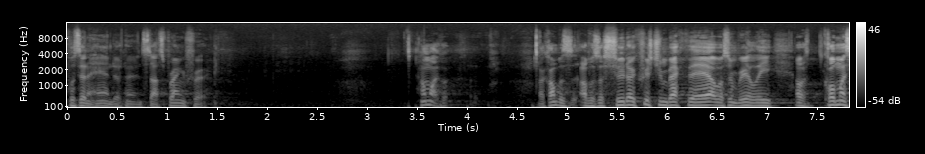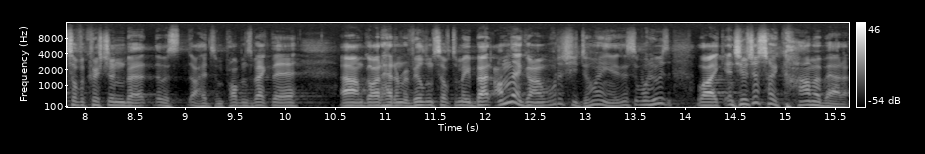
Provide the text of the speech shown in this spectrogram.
puts in a hand on her, and starts praying for her. I'm like, like I was, I was a pseudo Christian back there. I wasn't really, I was, called myself a Christian, but was, I had some problems back there. Um, God hadn't revealed himself to me. But I'm there going, what is she doing? Is this, who's, like, and she was just so calm about it.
